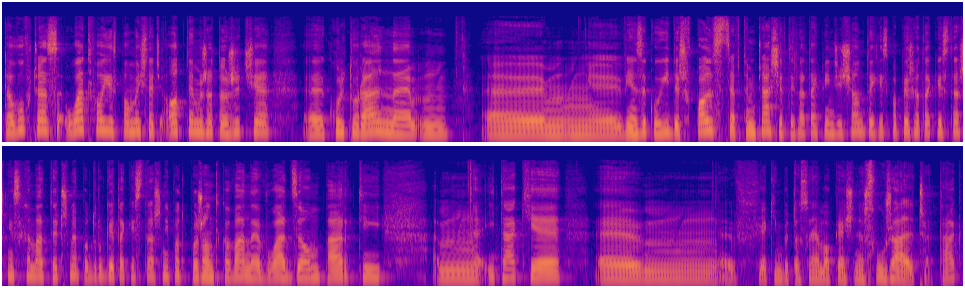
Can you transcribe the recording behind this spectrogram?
to wówczas łatwo jest pomyśleć o tym, że to życie kulturalne mm, w języku jidysz w Polsce w tym czasie, w tych latach 50. jest po pierwsze takie strasznie schematyczne, po drugie takie strasznie podporządkowane władzom, partii i takie, w jakim by to określić, no, służalcze. Tak?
